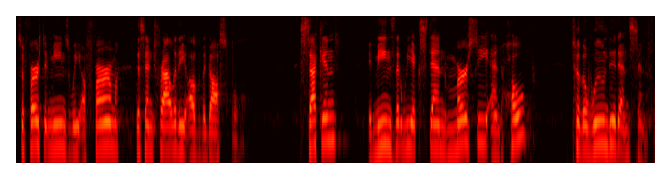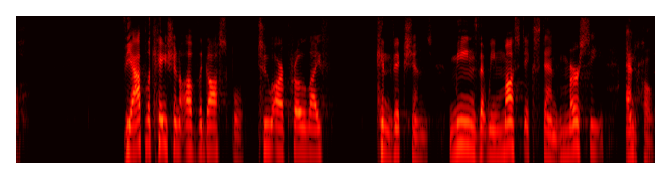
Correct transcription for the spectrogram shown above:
So, first, it means we affirm the centrality of the gospel. Second, it means that we extend mercy and hope to the wounded and sinful. The application of the gospel to our pro life convictions means that we must extend mercy and hope.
